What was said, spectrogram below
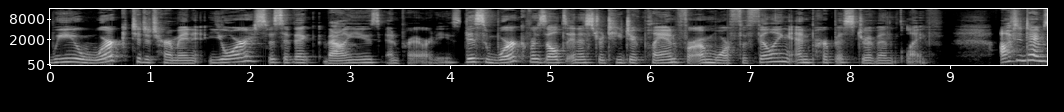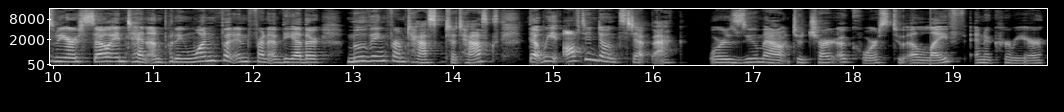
we work to determine your specific values and priorities. This work results in a strategic plan for a more fulfilling and purpose driven life. Oftentimes, we are so intent on putting one foot in front of the other, moving from task to tasks, that we often don't step back or zoom out to chart a course to a life and a career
